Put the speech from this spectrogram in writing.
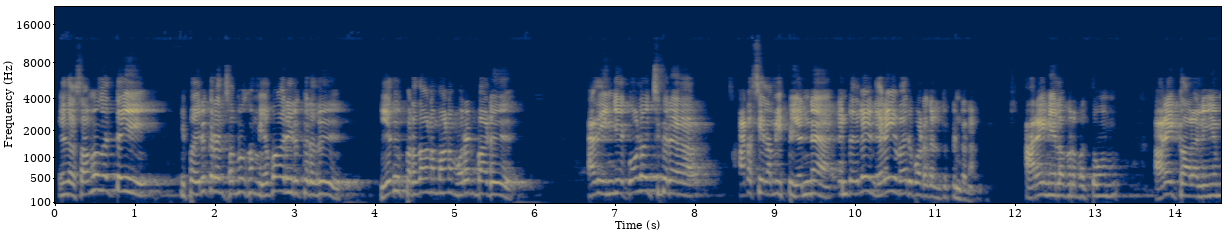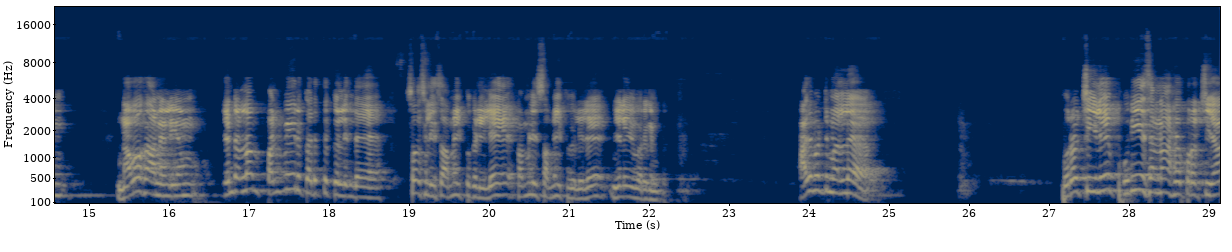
இந்த சமூகத்தை இப்ப இருக்கிற சமூகம் எவ்வாறு இருக்கிறது? எது பிரதானமான முரண்பாடு? அது இங்கே கோலோச்சுக்கிற அரசியல் அமைப்பு என்ன? என்பதிலே நிறைய வேறுபாடுகள் இருக்கின்றன. அரை நிலப்பிரபுத்துவம் அரை காலனியும் என்றெல்லாம் பல்வேறு கருத்துக்கள் இந்த சோசியலிச அமைப்புகளிலே கம்யூனிஸ்ட் அமைப்புகளிலே நிலவி வருகின்றன அது மட்டுமல்ல புரட்சியிலே புதிய சனநாயக புரட்சியா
